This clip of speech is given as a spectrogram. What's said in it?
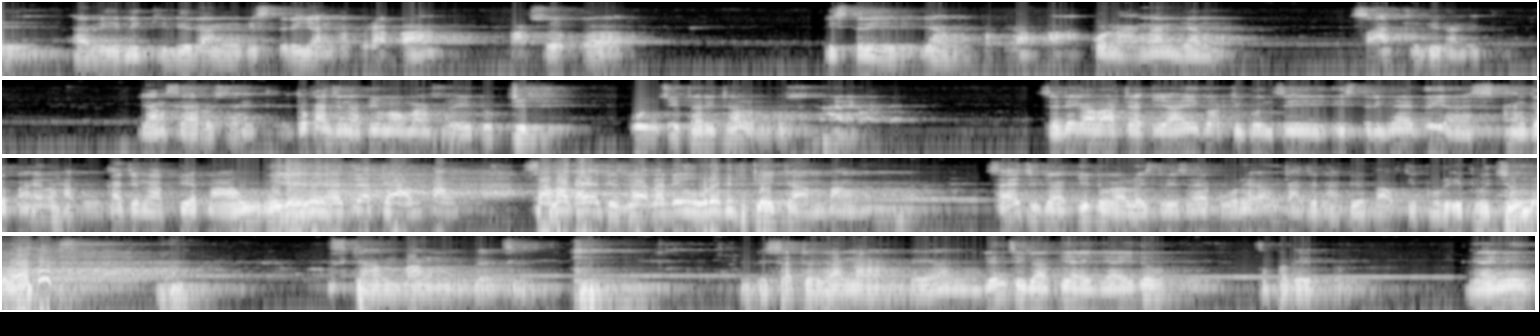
hari ini giliran istri yang keberapa masuk ke istri yang keberapa konangan yang saat giliran itu yang seharusnya itu. Itu kanjeng Nabi mau masuk itu dikunci dari dalam. Jadi kalau ada kiai kok dikunci istrinya itu ya anggap aja lah aku kajian Nabi ya tahu. Gitu aja gampang. Sama kayak Gus tadi urip itu gampang. Saya juga gitu kalau istri saya pure ah, kajian Nabi tahu diburi ibu juga. gampang. Jadi sederhana, ya. Mungkin juga kiai-kiai itu seperti itu. Ya ini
